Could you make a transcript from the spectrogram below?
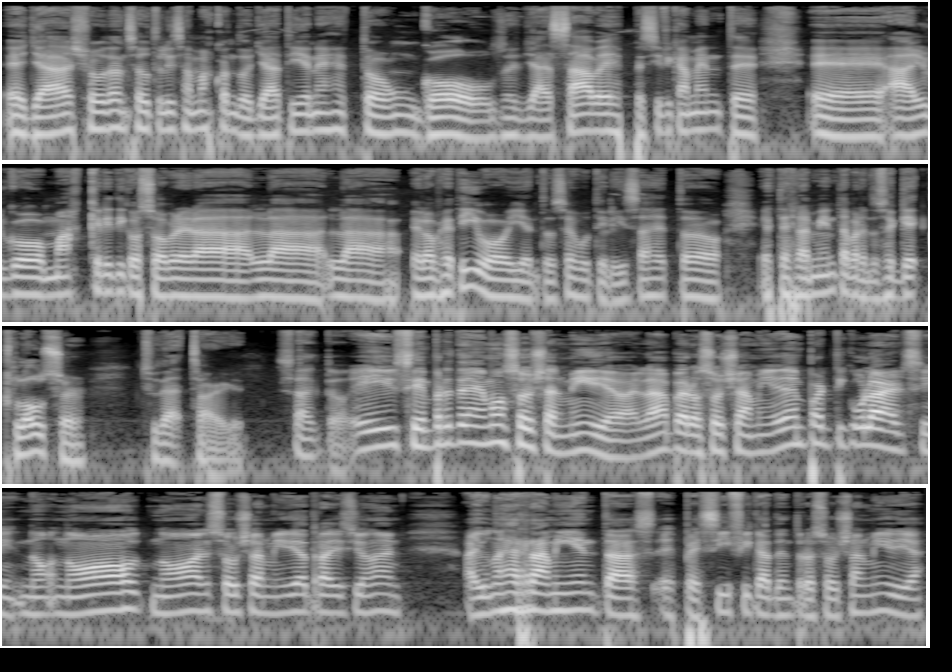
eh, ya Shodan se utiliza más cuando ya tienes esto, un goal, ya sabes específicamente eh, algo más crítico sobre la, la, la, el objetivo y entonces utilizas esto, esta herramienta para entonces get closer to that target. Exacto. Y siempre tenemos social media, ¿verdad? Pero social media en particular, sí, no, no, no el social media tradicional. Hay unas herramientas específicas dentro de social media,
